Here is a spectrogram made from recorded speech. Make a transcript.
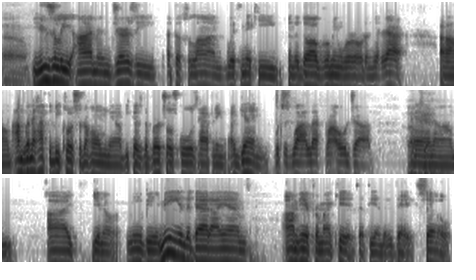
Oh, usually I'm in Jersey at the salon with Nikki in the dog grooming world and yada yada. Um, I'm gonna have to be closer to home now because the virtual school is happening again, which is why I left my old job. Okay. And um, I, you know, me being me and the dad I am, I'm here for my kids at the end of the day. So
